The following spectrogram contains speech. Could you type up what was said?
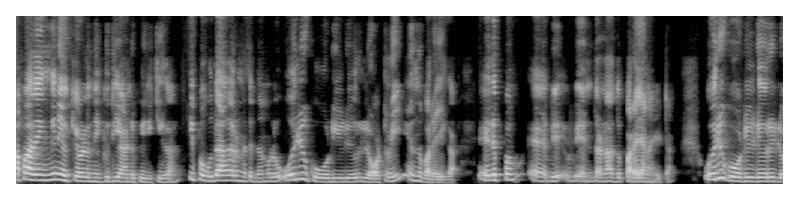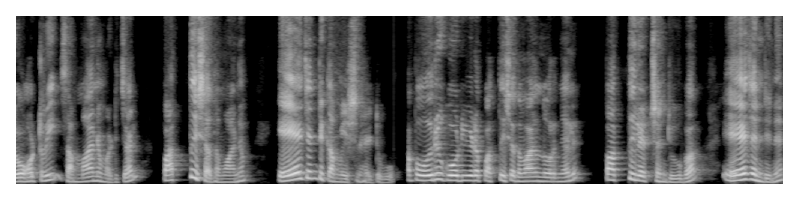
അപ്പോൾ അതെങ്ങനെയൊക്കെയുള്ള നികുതിയാണ് പിരിക്കുക? ഇപ്പോൾ ഉദാഹരണത്തിന് നമ്മൾ ഒരു കോടിയുടെ ഒരു ലോട്ടറി എന്ന് പറയുക. എളുപ്പം എന്താണ് അത് പറയാനായിട്ട്? ഒരു കോടിയുടെ ഒരു ലോട്ടറി സമ്മാനം അടിച്ചാൽ പത്ത് ശതമാനം ഏജന്റ് കമ്മീഷനായിട്ട് പോകും അപ്പോൾ ഒരു കോടിയുടെ പത്ത് ശതമാനം എന്ന് പറഞ്ഞാൽ പത്ത് ലക്ഷം രൂപ ഏജന്റിന്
